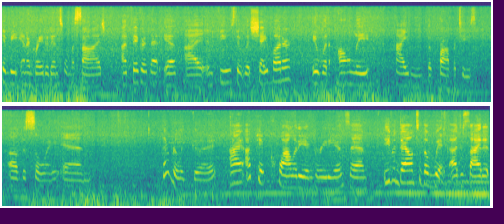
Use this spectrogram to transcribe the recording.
can be integrated into massage, I figured that if I infused it with shea butter, it would only heighten the properties of the soy and they're really good. I, I picked quality ingredients and even down to the wick. I decided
